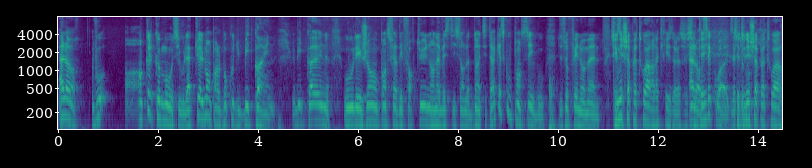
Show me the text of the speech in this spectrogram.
Alors, vous, en quelques mots, si vous voulez, actuellement on parle beaucoup du Bitcoin. Le Bitcoin où les gens pensent faire des fortunes en investissant là-dedans, etc. Qu'est-ce que vous pensez, vous, de ce phénomène? C'est une échappatoire à la crise de la société. Alors, c'est quoi exactement C'est une échappatoire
